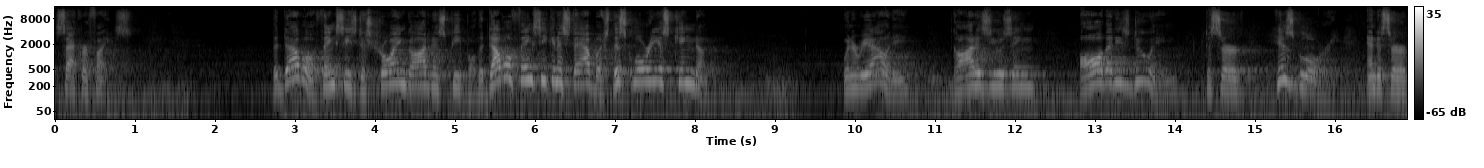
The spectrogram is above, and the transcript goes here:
sacrifice. The devil thinks he's destroying God and his people. The devil thinks he can establish this glorious kingdom. When in reality, God is using all that he's doing to serve his glory and to serve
